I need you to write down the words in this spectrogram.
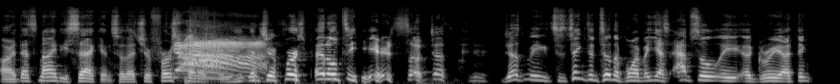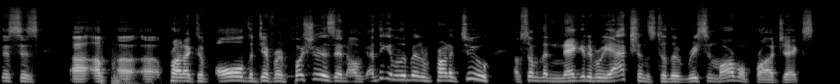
All right, that's 90 seconds. So that's your first penalty. That's your first penalty here. So just just be succinct and to the point. But yes, absolutely agree. I think this is uh, a, a, a product of all the different pushes, and I think a little bit of a product too of some of the negative reactions to the recent Marvel projects,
